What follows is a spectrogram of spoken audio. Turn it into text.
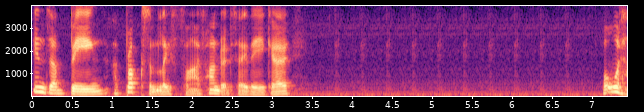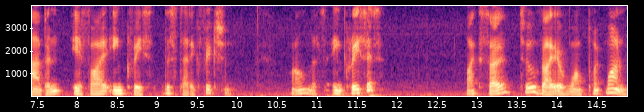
ends up being approximately 500. So there you go. What would happen if I increase the static friction? Well, let's increase it, like so, to a value of 1.1.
